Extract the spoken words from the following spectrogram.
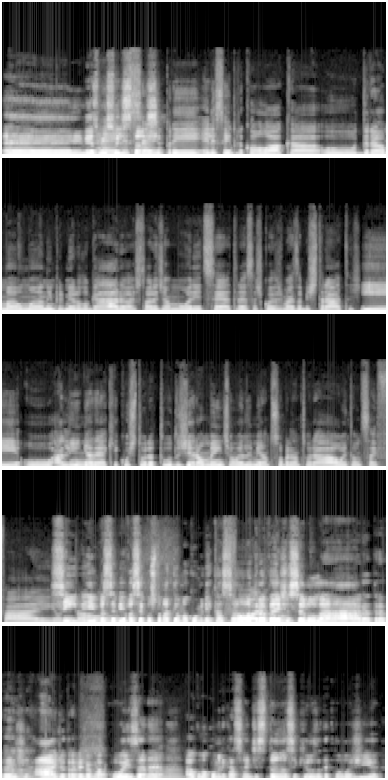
é, mesmo em É, sua ele distância. sempre, ele sempre coloca o drama humano em primeiro lugar, a história de amor e etc, essas coisas mais abstratas. E o, a linha, né, que costura tudo, geralmente é um elemento sobrenatural, então de sci-fi. Sim, então... e, você, e você costuma ter uma comunicação metafórico. através de celular, através de Aham. rádio, através de alguma coisa, né? Aham. Alguma comunicação à distância que usa tecnologia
